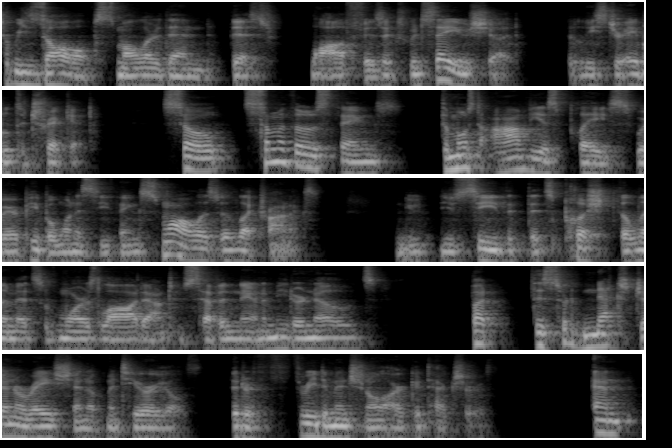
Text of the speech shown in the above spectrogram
to resolve smaller than this law of physics would say you should. At least you're able to trick it. So, some of those things, the most obvious place where people want to see things small is electronics. You, you see that it's pushed the limits of Moore's law down to seven nanometer nodes. But this sort of next generation of materials that are three dimensional architectures. And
